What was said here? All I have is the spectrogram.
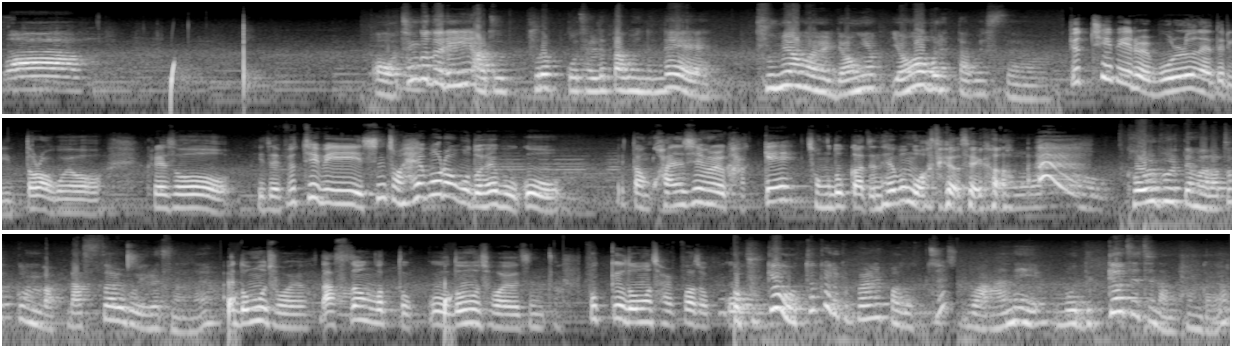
와. 어, 친구들이 아주 부럽고 잘 됐다고 했는데 두 명을 영업, 영업을 했다고 했어요. 뷰티비를 모르는 애들이 있더라고요 그래서 이제 뷰티비 신청해보려고도 해보고 일단 관심을 갖게 정도까지는 해본 것 같아요 제가 거울 볼 때마다 조금 막 낯설고 이러진 않아요? 너무 좋아요. 낯선 것도 없고 너무 좋아요, 진짜. 붓기 너무 잘 빠졌고. 그러니까 붓기가 어떻게 이렇게 빨리 빠졌지? 뭐 안에 뭐 느껴지진 않던가요?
